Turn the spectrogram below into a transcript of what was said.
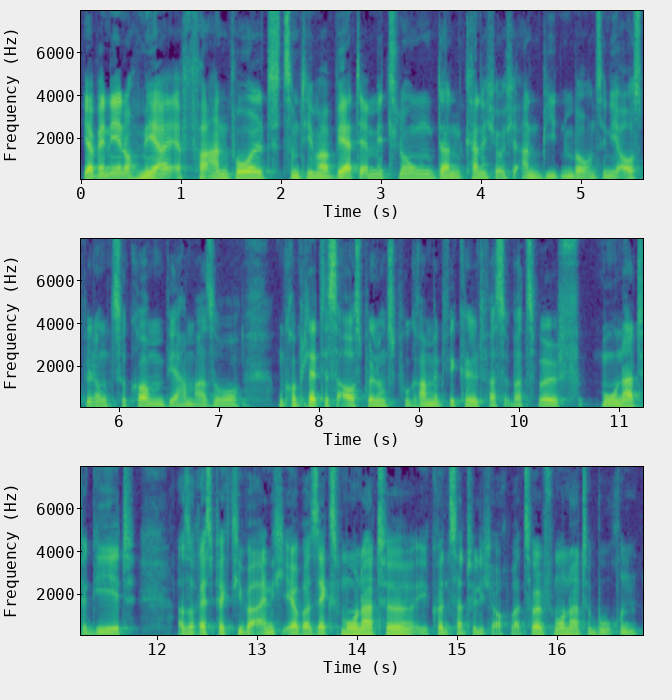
Ja, wenn ihr noch mehr erfahren wollt zum Thema Wertermittlung, dann kann ich euch anbieten, bei uns in die Ausbildung zu kommen. Wir haben also ein komplettes Ausbildungsprogramm entwickelt, was über zwölf Monate geht, also respektive eigentlich eher über sechs Monate. Ihr könnt es natürlich auch über zwölf Monate buchen.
